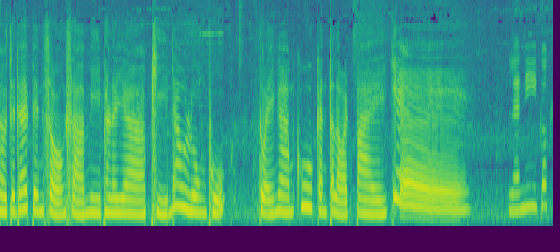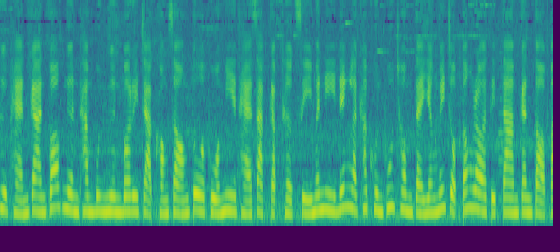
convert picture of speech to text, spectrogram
เราจะได้เป็นสองสามีภรรยาผีเน่าลวงผุ สวยงามคู่กันตลอดไป เย้ และนี่ก็คือแผนการฟอกเงินทำบุญเงินบริจาคของสองตัวผัวเมียแถสักกับเถิกสีมณีเด้งละค่ะคุณผู้ชมแต่ยังไม่จบต้องรอติดตามกันต่อไป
